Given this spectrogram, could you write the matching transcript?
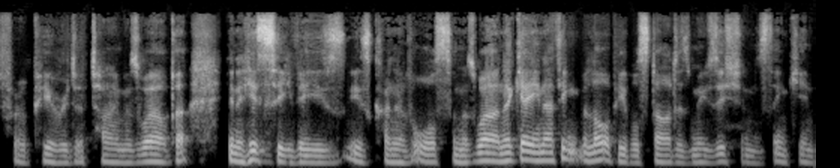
for a period of time as well but you know his mm. cv is, is kind of awesome as well and again i think a lot of people start as musicians thinking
